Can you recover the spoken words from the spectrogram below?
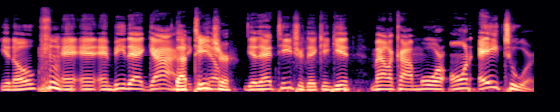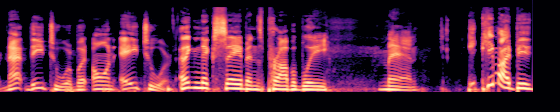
you know, and, and, and be that guy, That help- teacher. yeah, that teacher that can get Malachi Moore on a tour, not the tour, but on a tour. I think Nick Saban's probably, man, he- he might be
